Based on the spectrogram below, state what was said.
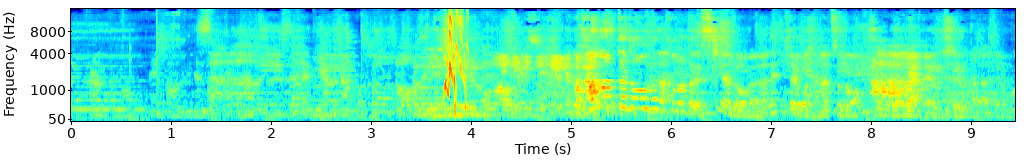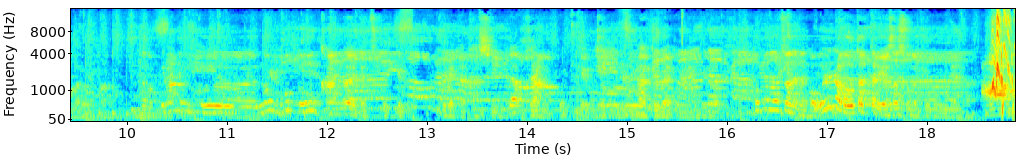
フランクのメンバーの皆さん夏が似合うなとまあ、ハマった動画がハマったで好きな動画がねそれこそ夏の動画やったりもするからっていうのもあるのかな。だからフランクのことを考えて作ってくれた歌詞がフランクっていう曲楽曲やと思うんだけど常夏はねなんか俺らが歌ったら良さそうな曲みたいな感じ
